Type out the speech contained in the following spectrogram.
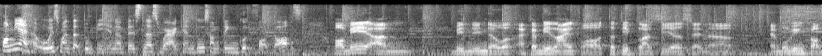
for me, I had always wanted to be in a business where I can do something good for dogs for me, I'm been in the F&B line for 30 plus years and, uh, and moving from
